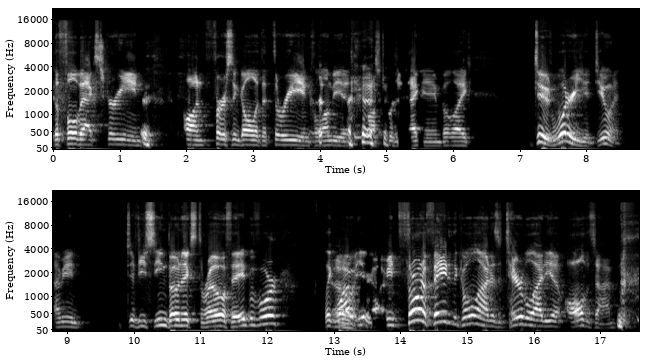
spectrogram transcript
the fullback screen on first and goal at the three in Columbia lost Georgia that game, but like, dude, what are you doing? I mean, have you seen Bo Nix throw a fade before? Like, why? Oh. You know, I mean, throwing a fade at the goal line is a terrible idea all the time,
